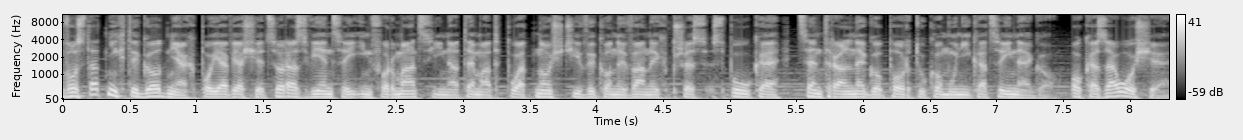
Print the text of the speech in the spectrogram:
W ostatnich tygodniach pojawia się coraz więcej informacji na temat płatności wykonywanych przez spółkę Centralnego Portu Komunikacyjnego. Okazało się,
